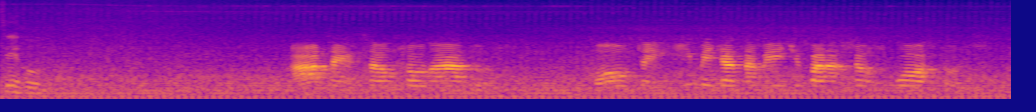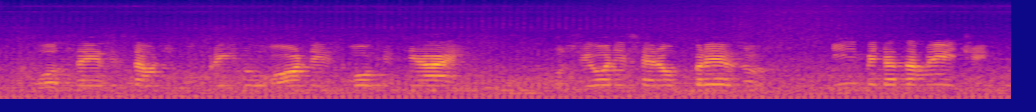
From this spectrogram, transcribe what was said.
ferrou. Atenção, soldados! Voltem imediatamente para seus postos. Vocês estão descumprindo ordens oficiais. Os senhores serão presos imediatamente.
